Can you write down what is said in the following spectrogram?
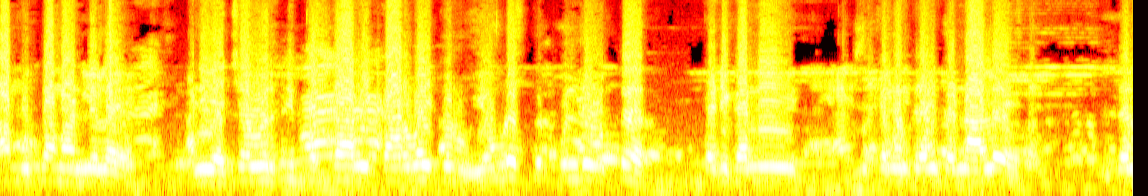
हा मुद्दा मांडलेला आहे आणि याच्यावरती फक्त आम्ही कारवाई करू एवढंच तुटपुंजे उत्तर त्या ठिकाणी मुख्यमंत्र्यांकडनं आलंय. तर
